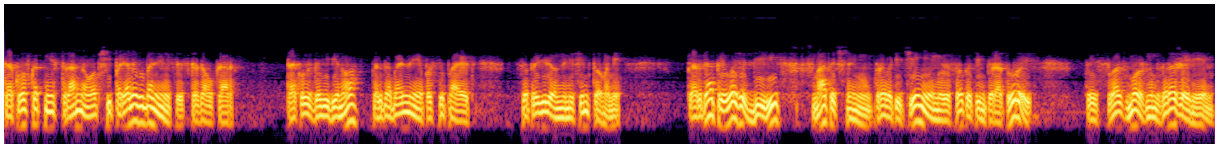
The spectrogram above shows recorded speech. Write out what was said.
«Таков, как ни странно, общий порядок в больнице», — сказал Кар. «Так уж доведено, когда больные поступают с определенными симптомами. Когда привозят девиц с маточным кровотечением и высокой температурой, то есть с возможным заражением,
